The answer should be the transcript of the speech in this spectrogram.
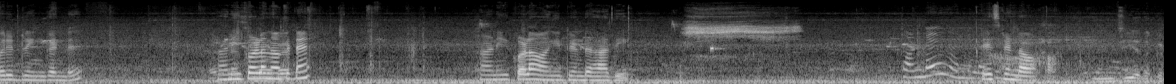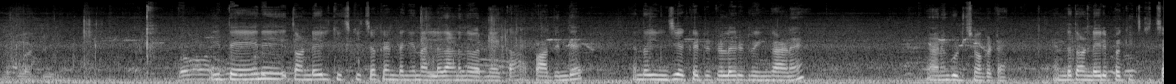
ഒരു ഡ്രിങ്ക് ഉണ്ട്. ഹണിക്കോള നോക്കട്ടെ. ഹണിക്കോള വാങ്ങിയിട്ടുണ്ട് ഹാദി ടേസ്റ്റ് ഉണ്ടോ ഈ തേന് തൊണ്ടയിൽ കിച്ച് കിച്ചൊക്കെ ഉണ്ടെങ്കിൽ നല്ലതാണെന്ന് പറഞ്ഞേക്കാം. അപ്പോൾ അതിന്റെ എന്തോ ഇഞ്ചിയൊക്കെ ഇട്ടിട്ടുള്ള ഒരു ഡ്രിങ്കാണ് ഞാനും കുടിച്ചു നോക്കട്ടെ. എന്റെ തൊണ്ടയിൽ ഇപ്പോൾ കിച്ച് കിച്ച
